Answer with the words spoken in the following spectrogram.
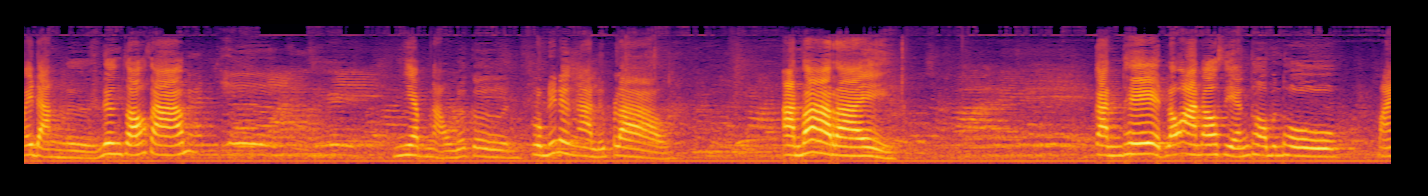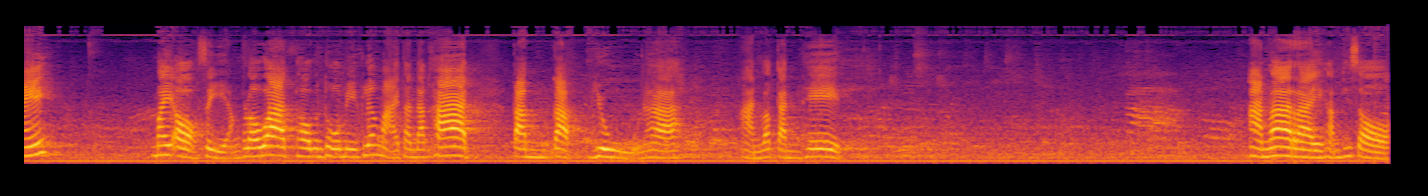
ไม่ดังเลยหนึ่งสองสามกันเท เงียบเหงาเหลือเกิน กลุ่มที่หนึ่งอ่านหรือเปล่า อ่านว่าอะไร กันเทศเราอ่านออกเสียงทอมันโทไหมไม่ออกเสียง เพราะว่าทอมันโทมีเครื่องหมายทันตคาตกำกับอยู่นะคะ อ่านว่ากันเทศ อ่านว่าอะไรคำที่สอง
